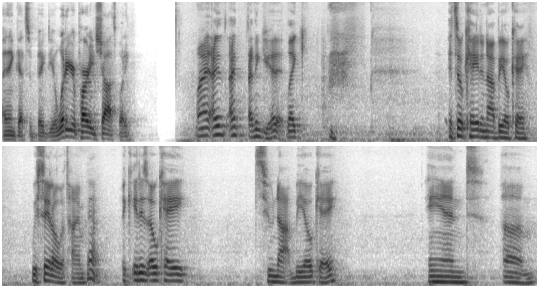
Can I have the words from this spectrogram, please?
I think that's a big deal. What are your parting shots, buddy? I, I, I I think you hit it. Like, it's okay to not be okay. We say it all the time. Yeah. Like, it is okay to not be okay. And um,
